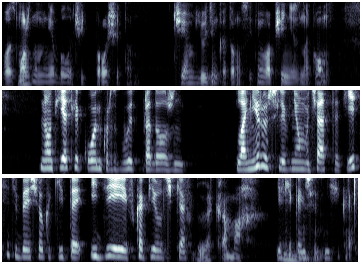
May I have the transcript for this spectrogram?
возможно, мне было чуть проще там, чем людям, которым с этим вообще не знакомы. Ну вот если конкурс будет продолжен Планируешь ли в нем участвовать? Есть у тебя еще какие-то идеи в копилочке? В закромах. Если, конечно, это не секрет.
